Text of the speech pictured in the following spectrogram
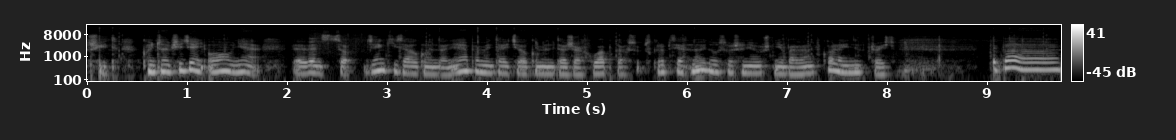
Shit, kończy nam się dzień. O nie, E, więc co? Dzięki za oglądanie. Pamiętajcie o komentarzach, łapkach, subskrypcjach. No i do usłyszenia już niebawem w kolejnych. Cześć. Pa! pa.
